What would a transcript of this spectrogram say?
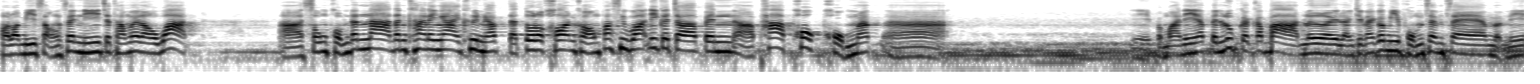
พอเรามีสองเส้นนี้จะทำให้เราวาดทรงผมด้านหน้าด้านข้างได้ง่ายขึ้นครับ แต่ตัวละครของพระศิวะนี่ก็จะเป็นอ่าผ้าโพกผมครับอ่า นี่ประมาณนี้ครับเป็นรูปกากบาทเลย หลังจากนั้นก็มีผมแซมๆแบบนี้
